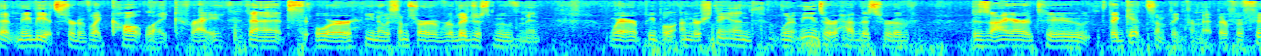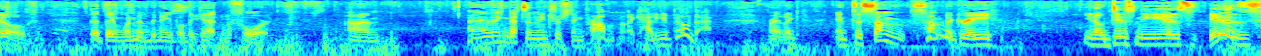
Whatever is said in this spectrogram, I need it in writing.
that maybe it's sort of like cult like, right? That, or, you know, some sort of religious movement where people understand what it means or have this sort of desire to, they get something from it. They're fulfilled that they wouldn't have been able to get before. Um, and I think that's an interesting problem. Like, how do you build that, right? Like, and to some some degree, you know, Disney is is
